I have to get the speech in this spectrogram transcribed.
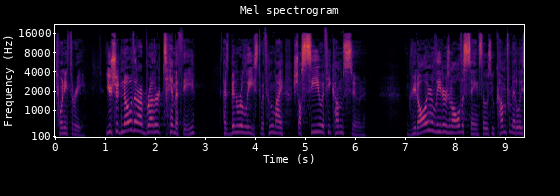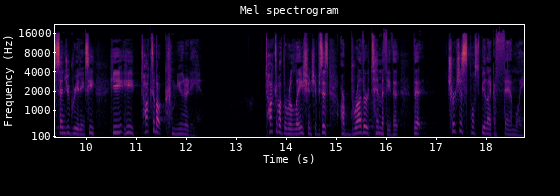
23. You should know that our brother Timothy has been released, with whom I shall see you if he comes soon. Greet all your leaders and all the saints. Those who come from Italy send you greetings. He, he, he talks about community. Talks about the relationship. He says, Our brother Timothy, that, that church is supposed to be like a family.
